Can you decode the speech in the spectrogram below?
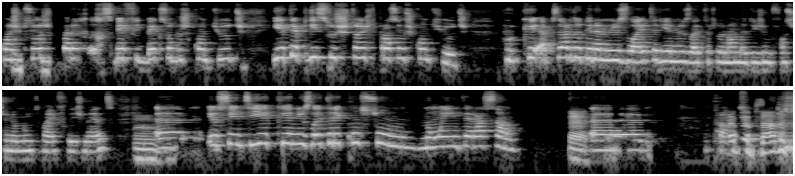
com as pessoas para receber feedback sobre os conteúdos e até pedir sugestões de próximos conteúdos porque apesar de eu ter a newsletter e a newsletter do Nomadismo funciona muito bem, felizmente, uhum. uh, eu sentia que a newsletter é consumo, não é interação. É. Uh, pronto. Apesar de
